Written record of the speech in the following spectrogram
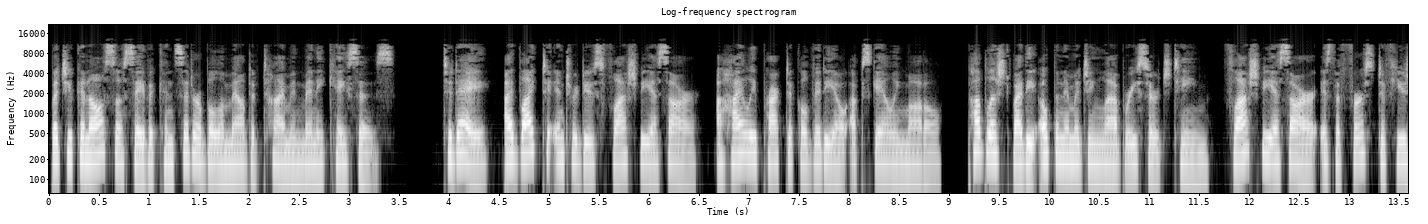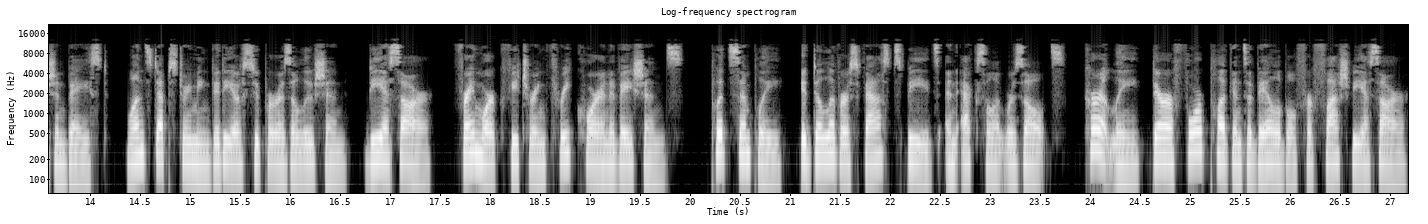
but you can also save a considerable amount of time in many cases. Today, I'd like to introduce FlashVSR, a highly practical video upscaling model. Published by the Open Imaging Lab research team, FlashVSR is the first diffusion-based, one-step streaming video super resolution, VSR, framework featuring three core innovations. Put simply, it delivers fast speeds and excellent results. Currently, there are four plugins available for FlashVSR.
